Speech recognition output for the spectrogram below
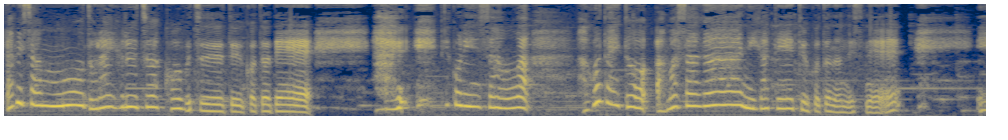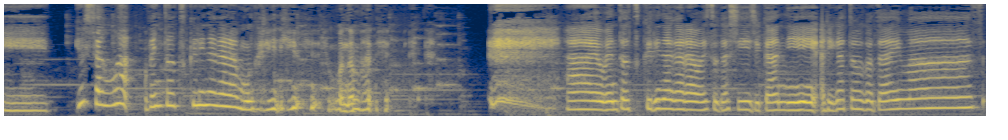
ラベさんもドライフルーツは好物ということで、はい。ペコリンさんは歯ごたえと甘さが苦手ということなんですね。えー、よしさんはお弁当を作りながら潜りものまで。はい、お弁当作りながらお忙しい時間にありがとうございます。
